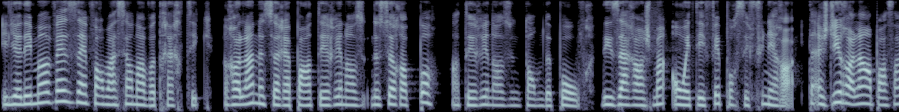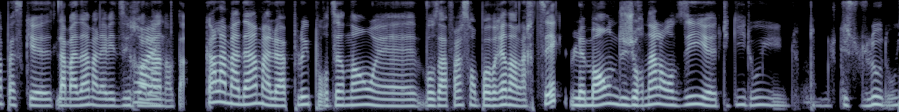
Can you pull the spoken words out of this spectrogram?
il y a des mauvaises informations dans votre article. Roland ne, serait pas enterré dans, ne sera pas enterré dans une tombe de pauvres. Des arrangements ont été faits pour ses funérailles. Je dis Roland en pensant parce que la madame, elle avait dit Roland Ouais. dans le temps. Quand la madame, elle a appelé pour dire non, euh, vos affaires sont pas vraies dans l'article, le monde du journal ont dit euh, qui, toi? Qu'est-ce que là, toi?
